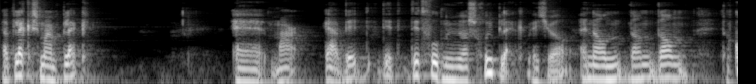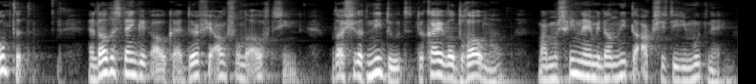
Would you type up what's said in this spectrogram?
een plek is maar een plek. Maar ja, dit, dit, dit, voelt nu als groeiplek, weet je wel. En dan, dan, dan, dan komt het. En dat is denk ik ook, hè, durf je angst onder ogen te zien. Want als je dat niet doet, dan kan je wel dromen, maar misschien neem je dan niet de acties die je moet nemen.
